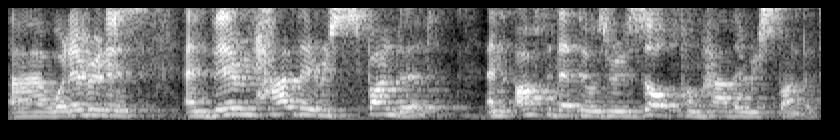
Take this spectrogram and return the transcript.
uh, whatever it is, and there, how they responded, and after that, there was a result from how they responded.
